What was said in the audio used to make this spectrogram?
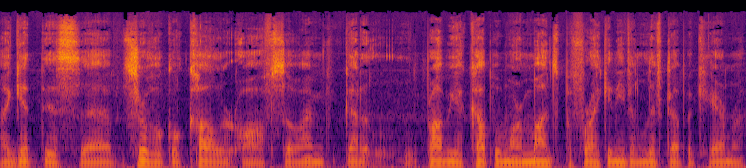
I get this uh, cervical collar off. So I've got a, probably a couple more months before I can even lift up a camera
